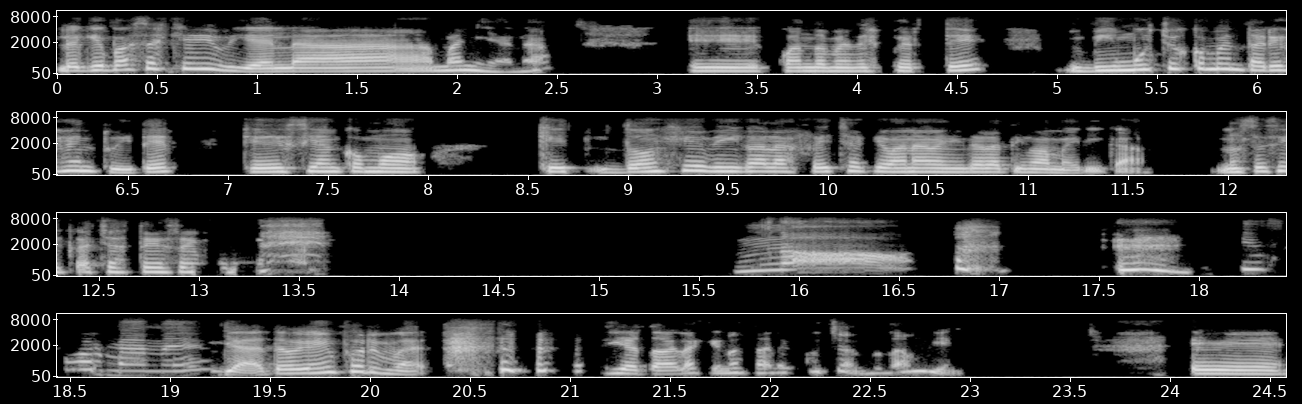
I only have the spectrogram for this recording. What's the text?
Lo que pasa es que vivía en la mañana, eh, cuando me desperté, vi muchos comentarios en Twitter que decían como que Donge diga la fecha que van a venir a Latinoamérica. No sé si cachaste esa información. No, infórmame. Ya, te voy a informar. Y a todas las que nos están escuchando también. Eh,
